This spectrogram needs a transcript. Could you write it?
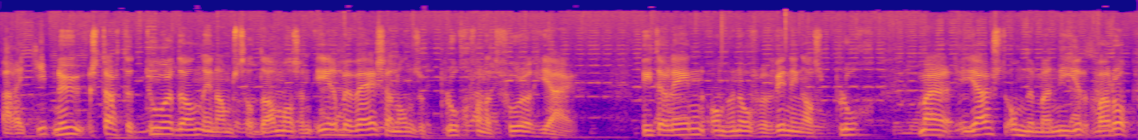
par équipe. Nu start de Tour dan in Amsterdam als een eerbewijs aan onze ploeg van het vorig jaar. Niet alleen om hun overwinning als ploeg, maar juist om de manier waarop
